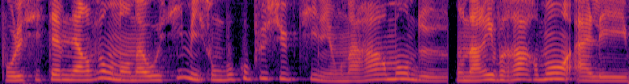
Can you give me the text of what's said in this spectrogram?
Pour le système nerveux, on en a aussi, mais ils sont beaucoup plus subtils et on, a rarement de, on arrive rarement à les,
